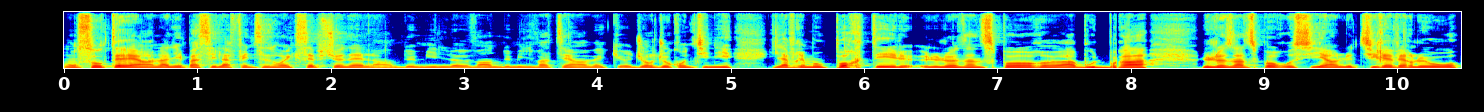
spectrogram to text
on sautait. Hein. L'année passée, il a fait une saison exceptionnelle, hein, 2020-2021 avec Giorgio Contini. Il a vraiment porté le, Lausanne Sport à bout de bras. Le Lausanne Sport aussi hein, le tirait vers le haut.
